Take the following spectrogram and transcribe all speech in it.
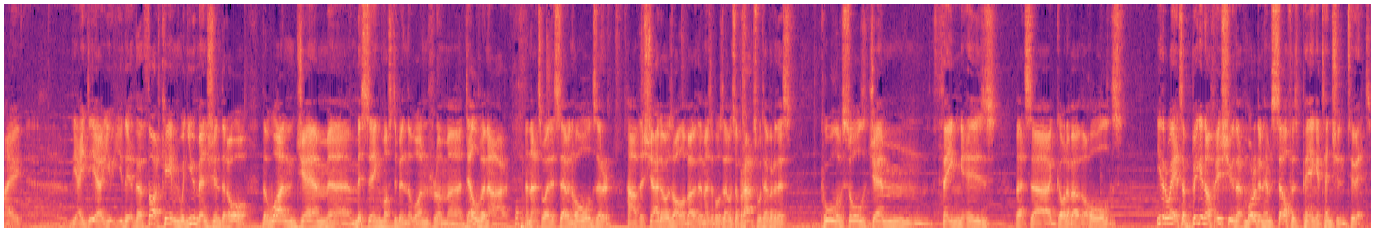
I uh, the idea you, you the, the thought came when you mentioned that oh the one gem uh, missing must have been the one from uh, Delvinar, and that's why the seven holds are have the shadows all about them as opposed to that one. So perhaps whatever this pool of souls gem thing is that's uh, gone about the holds. Either way, it's a big enough issue that Moradin himself is paying attention to it.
